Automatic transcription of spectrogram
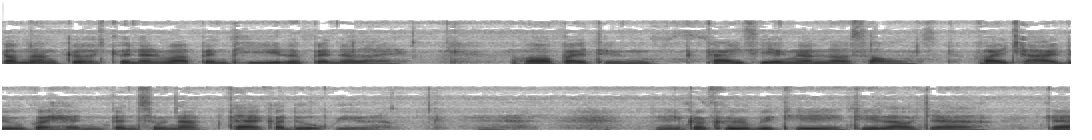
กำลังเกิดขึ้นนั้นว่าเป็นผีหรือเป็นอะไร พอไปถึงใกล้เสียงนั้นแล้วส่องไฟฉายดูก็เห็นเป็นสุนัขแทะกระดูกอยู่นี่ก็คือวิธีที่เราจะแก้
